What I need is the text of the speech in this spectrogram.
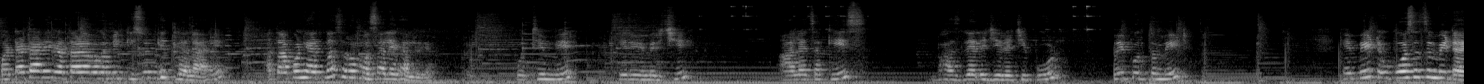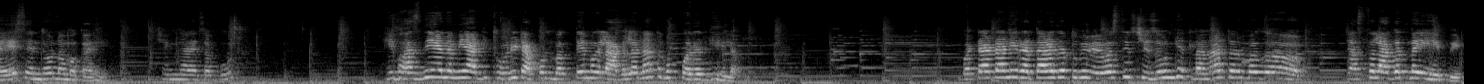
बटाटा आणि रताळा बघा मी किसून घेतलेला आहे. आता आपण ह्यात सर्व मसाले घालूया. कोथिंबीर हिरवी मिरची आल्याचा किस भाजलेली जिऱ्याची पूड चवीपुरतं मीठ. हे मीठ उपवासाचं मीठ आहे सेंधव नमक आहे शेंगदाण्याचा कूट. ही भाजणी आहे ना मी आधी थोडी टाकून बघते मग लागलं ना तर मग परत घेईल बटाटा आणि रताळा जर तुम्ही व्यवस्थित शिजवून घेतला ना तर मग जास्त लागत नाही हे पीठ.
